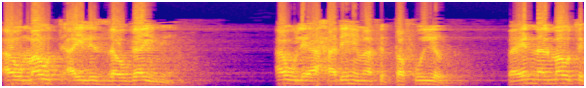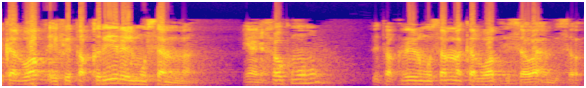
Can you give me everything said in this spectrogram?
أو موت أي للزوجين. أو لأحدهما في التفويض فإن الموت كالوطء في تقرير المسمى يعني حكمه في تقرير المسمى كالوطء سواء بسواء.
